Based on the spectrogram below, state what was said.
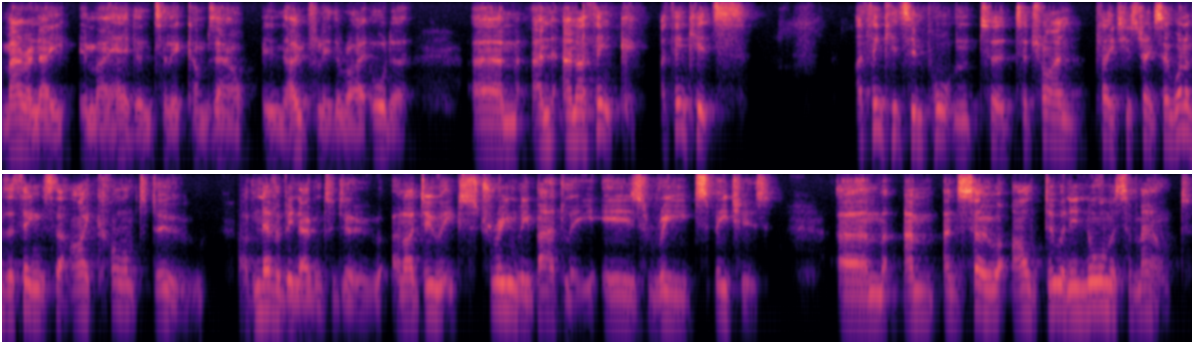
marinate in my head until it comes out in hopefully the right order. Um, and and I think I think it's I think it's important to to try and play to your strengths. So one of the things that I can't do, I've never been able to do, and I do extremely badly, is read speeches. Um, and, and so I'll do an enormous amount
